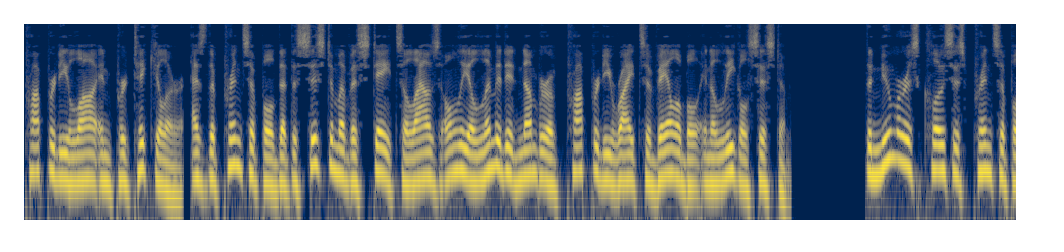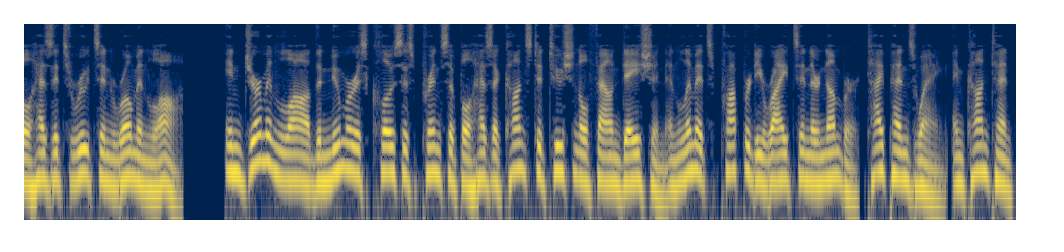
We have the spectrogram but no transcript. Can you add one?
property law in particular, as the principle that the system of estates allows only a limited number of property rights available in a legal system. The numerus clausus principle has its roots in Roman law. In German law the numerus clausus principle has a constitutional foundation and limits property rights in their number and content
